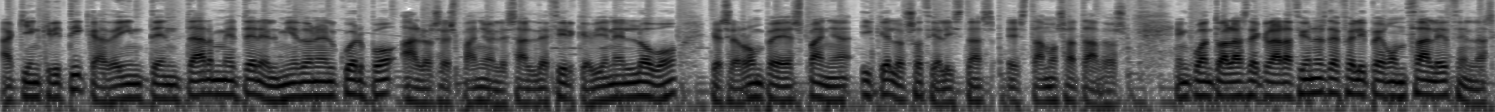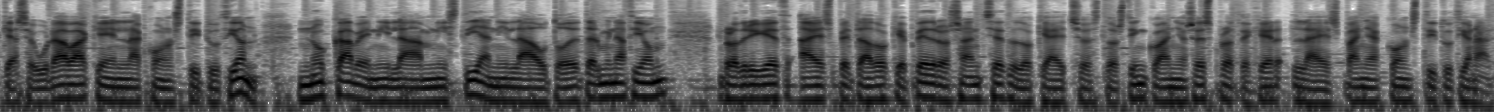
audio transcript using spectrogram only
a quien critica de intentar meter el miedo en el cuerpo a los españoles al decir que viene el lobo, que se rompe España y que los socialistas estamos atados. En cuanto a las declaraciones de Felipe González en las que aseguraba que en la Constitución no cabe ni la amnistía ni la autodeterminación, Rodríguez ha espetado que Pedro Sánchez lo que ha hecho estos cinco años es proteger la España constitucional.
